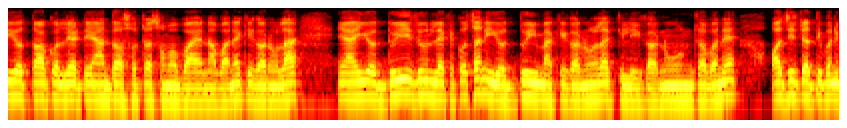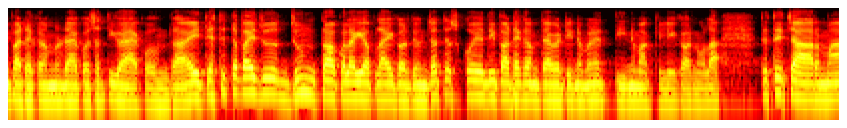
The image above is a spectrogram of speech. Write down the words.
त्यो तहको लेट यहाँ दसवटासम्म भएन भने के गर्नु होला यहाँ यो दुई जुन लेखेको छ नि यो दुईमा के गर्नु होला क्लिक गर्नुहुन्छ भने अझै जति पनि पाठ्यक्रम आएको छ त्यो आएको हुन्छ है। त्यस्तै तपाईँ जु जुन तहको लागि अप्लाई गर्दै हुन्छ त्यसको यदि पाठ्यक्रम त्यहाँबाट भने तिनमा क्लिक गर्नु होला त्यस्तै चारमा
